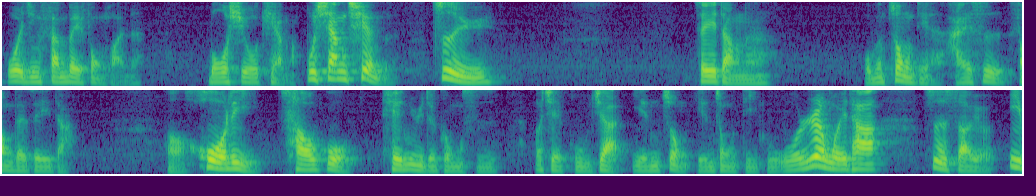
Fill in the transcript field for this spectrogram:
我已经三倍奉还了，不修欠嘛，不相欠的。至于这一档呢，我们重点还是放在这一档，哦，获利超过天域的公司，而且股价严重严重低估。我认为它至少有一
